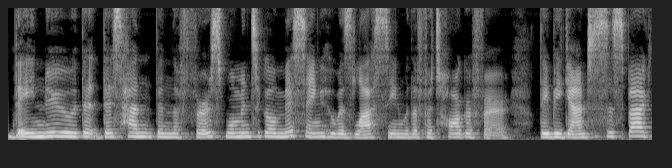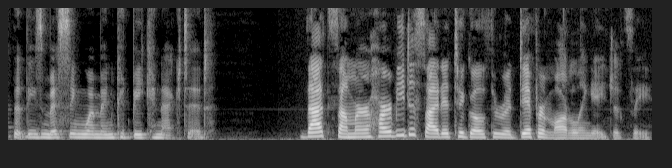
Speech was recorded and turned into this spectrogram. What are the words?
They knew that this hadn't been the first woman to go missing who was last seen with a photographer. They began to suspect that these missing women could be connected. That summer, Harvey decided to go through a different modeling agency.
